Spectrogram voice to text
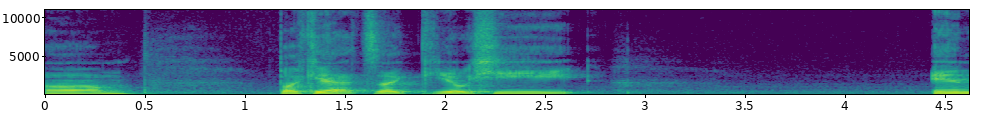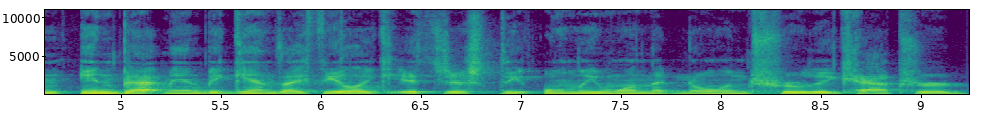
Um but yeah, it's like, you know, he in in Batman Begins, I feel like it's just the only one that Nolan truly captured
